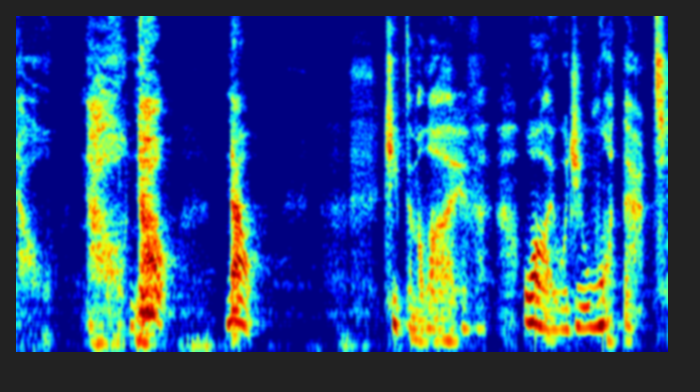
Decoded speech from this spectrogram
No, no, no, no. Keep them alive. Why would you want that?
